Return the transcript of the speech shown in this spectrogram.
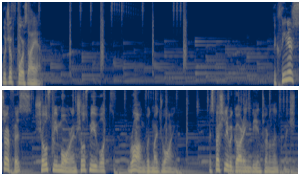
which of course I am. The cleaner surface shows me more and shows me what's wrong with my drawing, especially regarding the internal information.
